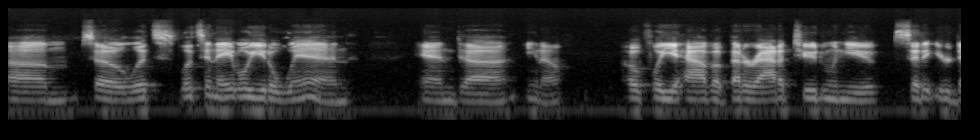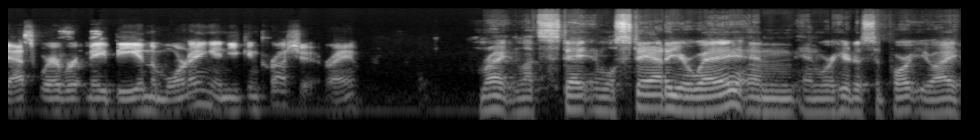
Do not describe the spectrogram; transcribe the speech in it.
um, so let's let's enable you to win and uh, you know hopefully you have a better attitude when you sit at your desk wherever it may be in the morning and you can crush it right Right, and let's stay and we'll stay out of your way, and and we're here to support you. I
